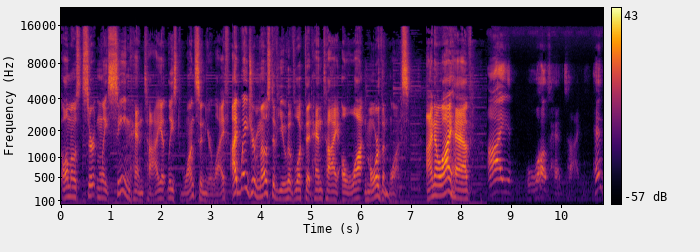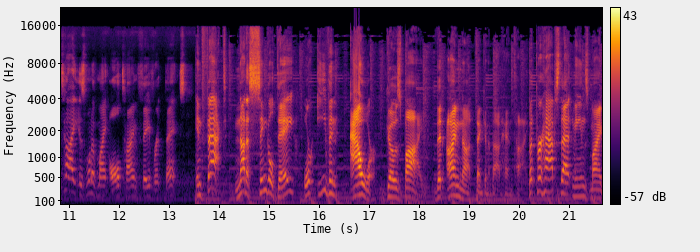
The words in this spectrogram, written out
almost certainly seen hentai at least once in your life. I'd wager most of you have looked at hentai a lot more than once. I know I have. I love hentai. Hentai is one of my all-time favorite things. In fact, not a single day or even hour goes by that I'm not thinking about hentai. But perhaps that means my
